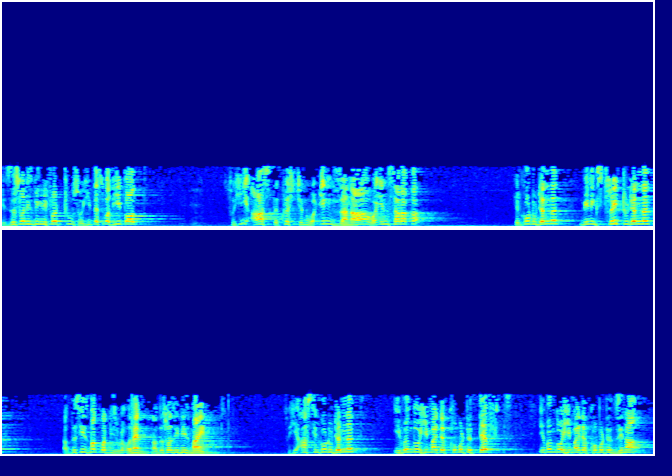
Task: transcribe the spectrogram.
Is this what is being referred to? So he, that's what he thought. So he asked the question, wa in zana, wa in saraka? He'll go to Jannat, meaning straight to Jannat. Now this is not what is meant. Now this was in his mind. So he asked he'll go to Jannat, even though he might have committed theft, even though he might have committed zina.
